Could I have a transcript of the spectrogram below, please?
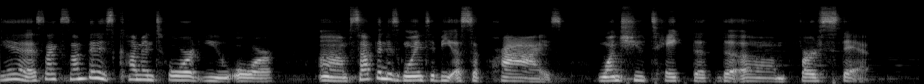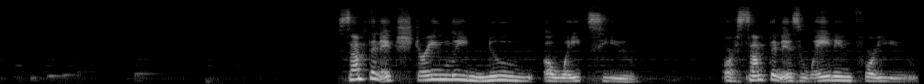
Yeah, it's like something is coming toward you or um, something is going to be a surprise once you take the, the um, first step. Something extremely new awaits you or something is waiting for you.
